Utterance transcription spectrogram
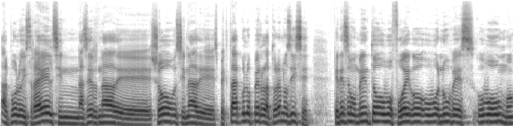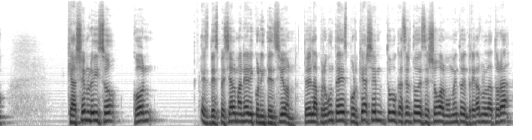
al pueblo de Israel sin hacer nada de show, sin nada de espectáculo, pero la Torah nos dice que en ese momento hubo fuego, hubo nubes, hubo humo, que Hashem lo hizo con de especial manera y con intención. Entonces la pregunta es, ¿por qué Hashem tuvo que hacer todo ese show al momento de entregarnos la Torah?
